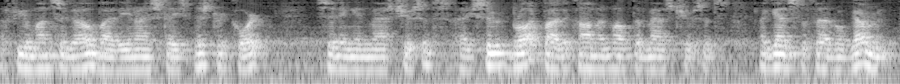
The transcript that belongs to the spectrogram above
a few months ago by the United States District Court sitting in Massachusetts, a suit brought by the Commonwealth of Massachusetts against the federal government.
